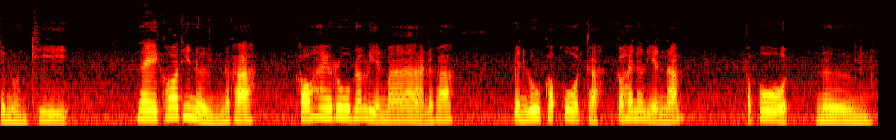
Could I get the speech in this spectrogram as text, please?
จำนวนคี่ ในข้อที่ 1 นะคะเขาให้รูปนักเรียนมานะคะ เป็นรูปข้าวโพดค่ะ ก็ให้นักเรียนนับข้าวโพด1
